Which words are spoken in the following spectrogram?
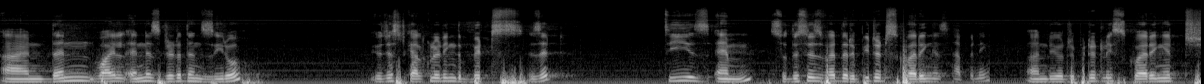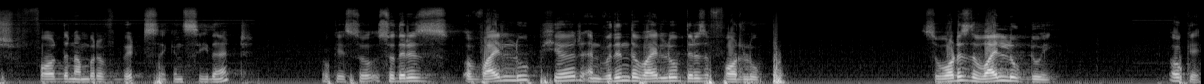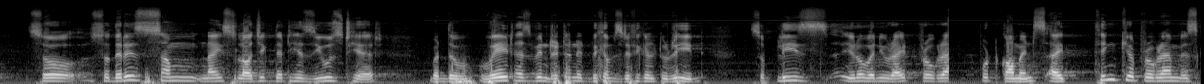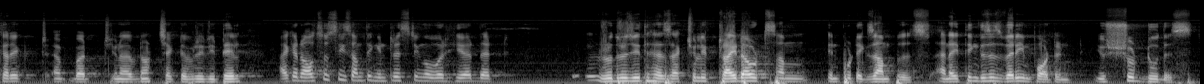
And then while n is greater than 0, you're just calculating the bits, is it? C is m, so this is where the repeated squaring is happening and you're repeatedly squaring it for the number of bits, I can see that. Okay, so, so there is a while loop here and within the while loop there is a for loop. So what is the while loop doing? Okay, so, so there is some nice logic that he has used here, but the way it has been written it becomes difficult to read. So please, you know, when you write program, put comments. I think your program is correct, uh, but you know, I've not checked every detail. I can also see something interesting over here that Rudrajit has actually tried out some input examples, and I think this is very important. You should do this.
